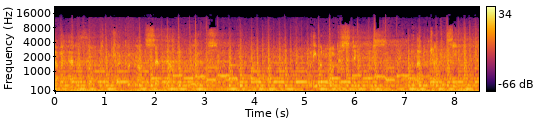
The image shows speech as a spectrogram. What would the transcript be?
never had a thought which I could not set down in words, with even more distinctness than that which I conceived.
